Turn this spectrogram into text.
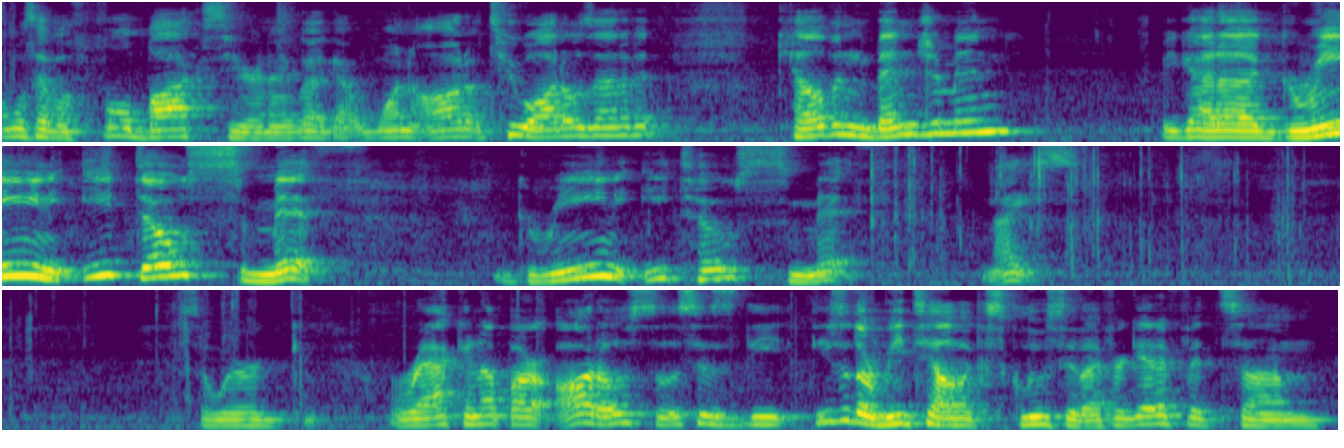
almost have a full box here and I got- got one auto, two autos out of it. Kelvin Benjamin. We got a green Ito Smith. Green Ito Smith. Nice. So we're racking up our autos. So this is the these are the retail exclusive. I forget if it's um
